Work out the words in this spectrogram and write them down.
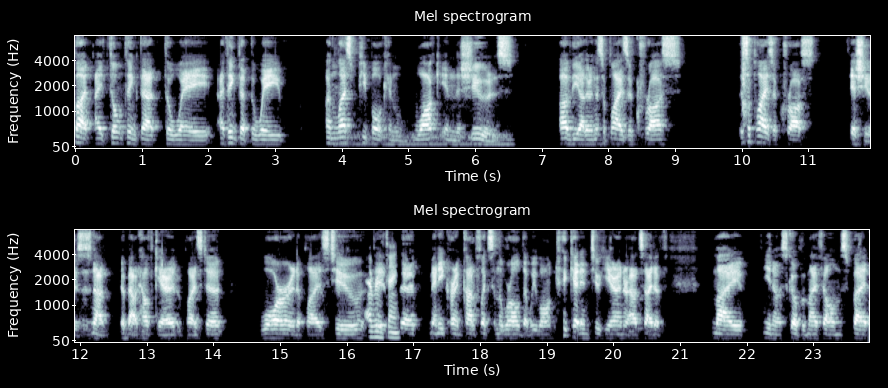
but I don't think that the way I think that the way unless people can walk in the shoes of the other, and this applies across this applies across issues. It's not about healthcare. It applies to war. It applies to everything. The, the many current conflicts in the world that we won't get into here and are outside of my you know scope of my films. But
